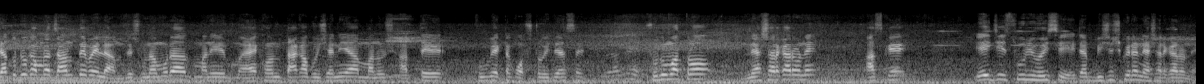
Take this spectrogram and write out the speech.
যতটুকু আমরা জানতে পাইলাম যে সোনামুড়া মানে এখন টাকা পয়সা নিয়ে মানুষ হাঁটতে খুব একটা কষ্ট হইতে আছে। শুধুমাত্র নেশার কারণে আজকে এই যে চুরি হয়েছে এটা বিশেষ করে নেশার কারণে।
